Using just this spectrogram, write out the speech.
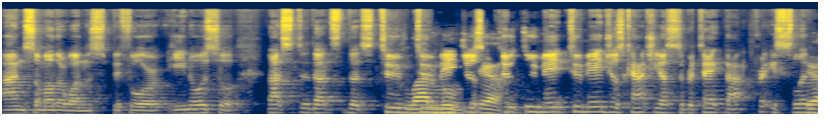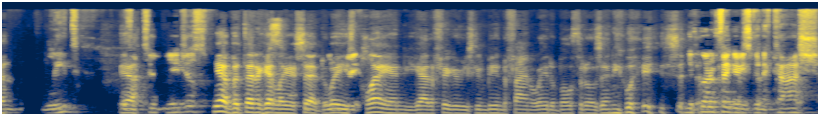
and some other ones before he knows. So that's that's that's two A two majors, yeah. two two, ma- two majors. Kaci has to protect that pretty slim Yeah. lead Yeah. two majors. yeah, but then again, like I said, the way he's playing, you got to figure he's going to be in the final eight of both of those anyways. You've got to figure he's going to cash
